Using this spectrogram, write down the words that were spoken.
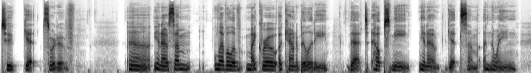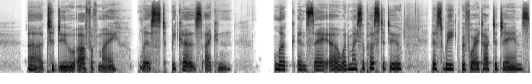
to get sort of, uh, you know, some level of micro accountability that helps me, you know, get some annoying uh, to do off of my list because I can look and say, oh, what am I supposed to do this week before I talk to James?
